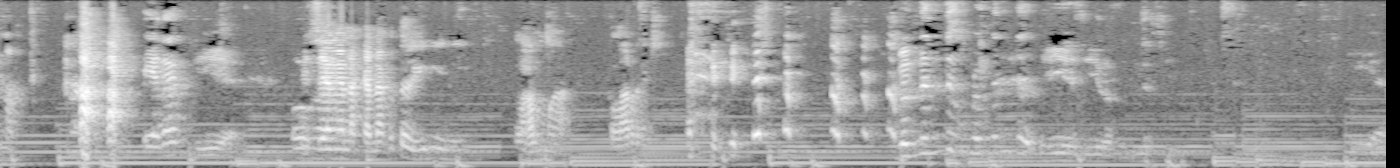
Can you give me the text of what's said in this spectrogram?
enak. Ya kan? Iya. Oh, biasanya yang enak-enak tuh ini nih lama kelar. Belum tentu belum tentu. Iya sih belum tentu sih. Iya.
